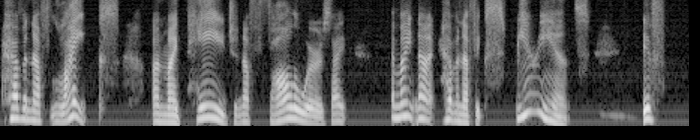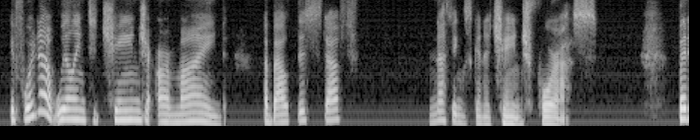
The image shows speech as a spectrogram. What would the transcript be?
have enough likes on my page, enough followers. I, I might not have enough experience. If if we're not willing to change our mind about this stuff, nothing's going to change for us. But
